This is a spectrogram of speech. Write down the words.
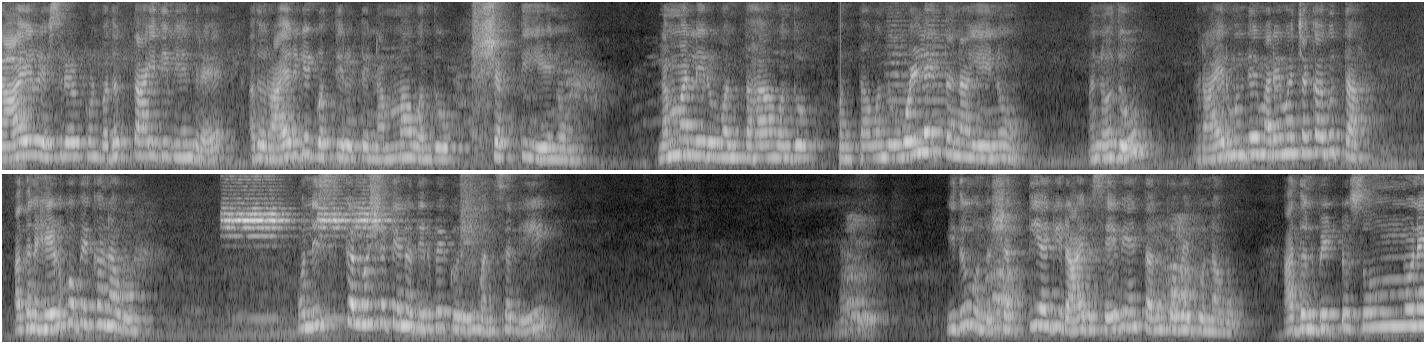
ರಾಯರು ಹೆಸರು ಹೇಳ್ಕೊಂಡು ಬದುಕ್ತಾ ಇದ್ದೀವಿ ಅಂದರೆ ಅದು ರಾಯರಿಗೆ ಗೊತ್ತಿರುತ್ತೆ ನಮ್ಮ ಒಂದು ಶಕ್ತಿ ಏನು. ನಮ್ಮಲ್ಲಿರುವಂತಹ ಒಂದು, ಅಂತ ಒಂದು ಒಳ್ಳೆತನ ಏನು ಅನ್ನೋದು ರಾಯರ ಮುಂದೆ ಮರೆಮಾಚಕ್ಕಾಗುತ್ತಾ? ಅದನ್ನು ಹೇಳ್ಕೋಬೇಕಾ ನಾವು? ಒಂದು ನಿಷ್ಕಲ್ಮಶತೆ ಅನ್ನೋದು ಇರಬೇಕು ರೀ ಮನಸ್ಸಲ್ಲಿ ಇದು ಒಂದು ಶಕ್ತಿಯಾಗಿ ರಾಯರ ಸೇವೆ ಅಂತ ಅನ್ಕೋಬೇಕು ನಾವು. ಅದನ್ನು ಬಿಟ್ಟು ಸುಮ್ಮನೆ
